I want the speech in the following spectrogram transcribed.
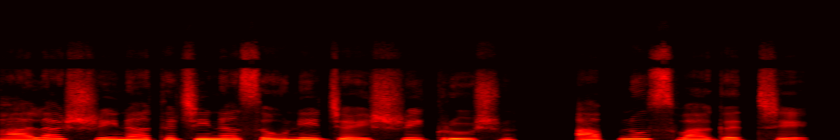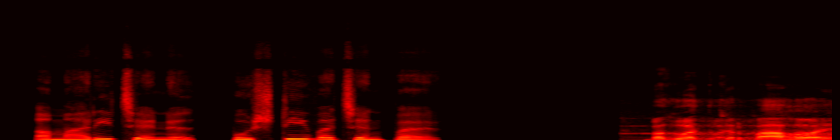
વહાલા શ્રીનાથજીના સૌને જય શ્રી કૃષ્ણ. આપનું સ્વાગત છે અમારી ચેનલ પુષ્ટિ વચન પર. ભગવત કૃપા હોય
